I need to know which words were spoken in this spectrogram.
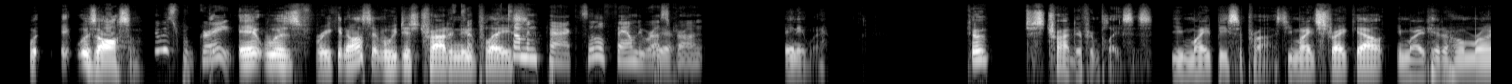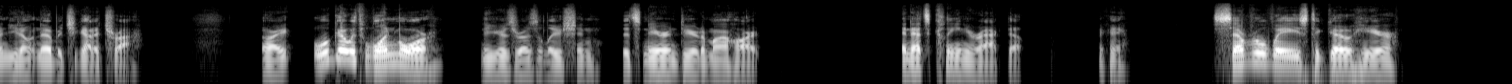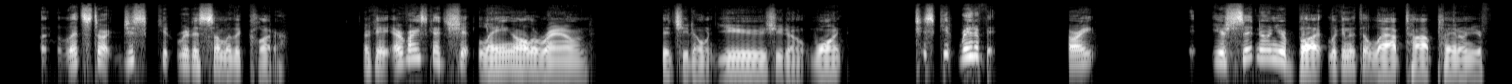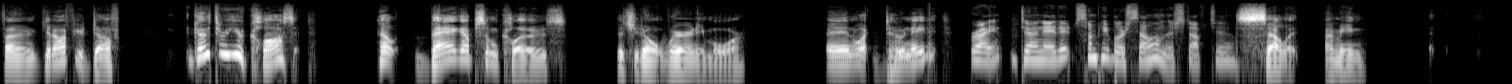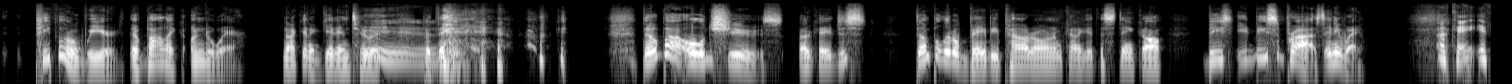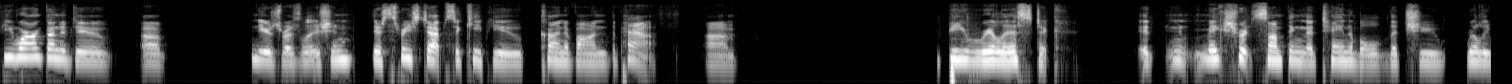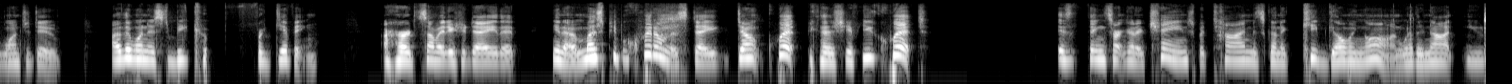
It was awesome. It was great. It was freaking awesome. We just tried a new place. We're coming back. It's a little family restaurant. anyway, go just try different places. You might be surprised. You might strike out. You might hit a home run. You don't know, but you got to try. All right. We'll go with one more New Year's resolution that's near and dear to my heart, and that's clean your act up. Okay. Several ways to go here. Uh, Let's start. Just get rid of some of the clutter. Okay. Everybody's got shit laying all around that you don't use, you don't want, just get rid of it. All right. You're sitting on your butt looking at the laptop, playing on your phone. Get off your duff. Go through your closet. Hell, bag up some clothes that you don't wear anymore and what? Donate it? Right. Donate it. Some people are selling their stuff too. Sell it. I mean, people are weird. They'll buy like underwear. Not going to get into it. but they they'll buy old shoes. Okay, just dump a little baby powder on them, kind of get the stink off. Be you'd be surprised. Anyway, Okay, if you are going to do a New Year's resolution, there's three steps to keep you kind of on the path. Um, be realistic. It make sure it's something attainable that you really want to do. Other one is to be forgiving. I heard somebody today that you know most people quit on this day. Don't quit because if you quit, is things aren't going to change, but time is going to keep going on, whether or not you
